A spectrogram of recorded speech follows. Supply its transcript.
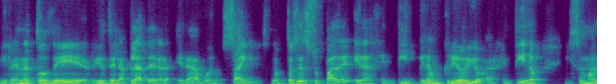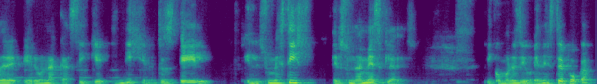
virreinato de Río de la Plata era, era Buenos Aires, ¿no? Entonces su padre era argentino, era un criollo argentino, y su madre era una cacique indígena. Entonces él, él es un mestizo, es una mezcla de eso. Y como les digo, en esta época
